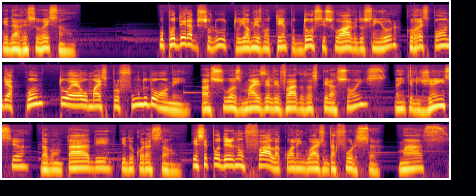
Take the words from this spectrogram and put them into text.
e da ressurreição. O poder absoluto e ao mesmo tempo doce e suave do Senhor corresponde a quanto é o mais profundo do homem, às suas mais elevadas aspirações, da inteligência, da vontade e do coração. Esse poder não fala com a linguagem da força, mas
